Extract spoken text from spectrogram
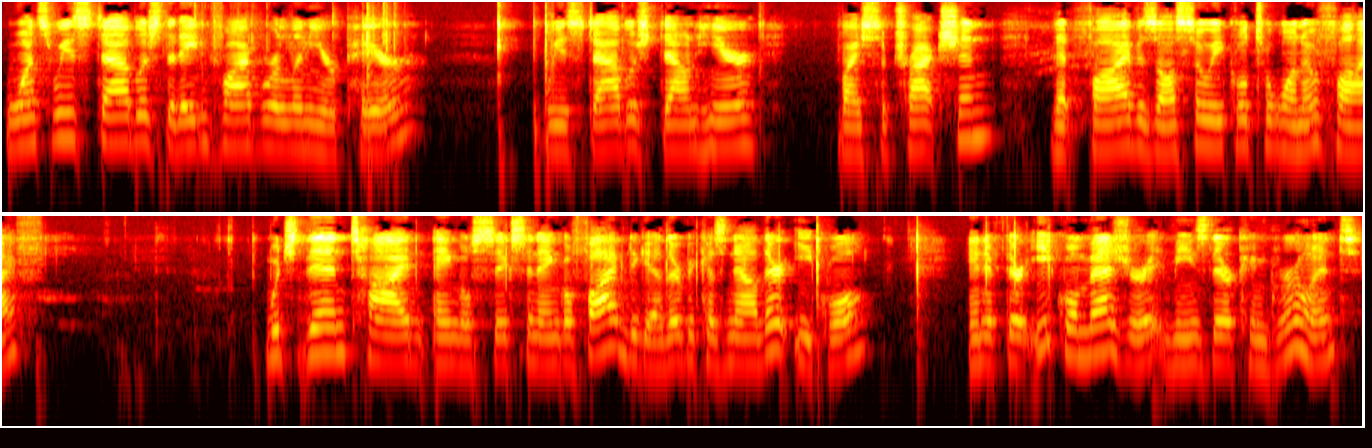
Once we established that 8 and 5 were a linear pair, we established down here by subtraction that 5 is also equal to 105, which then tied angle 6 and angle 5 together because now they're equal. And if they're equal measure, it means they're congruent.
